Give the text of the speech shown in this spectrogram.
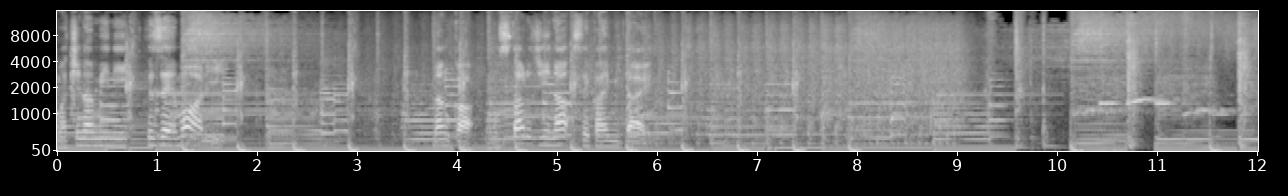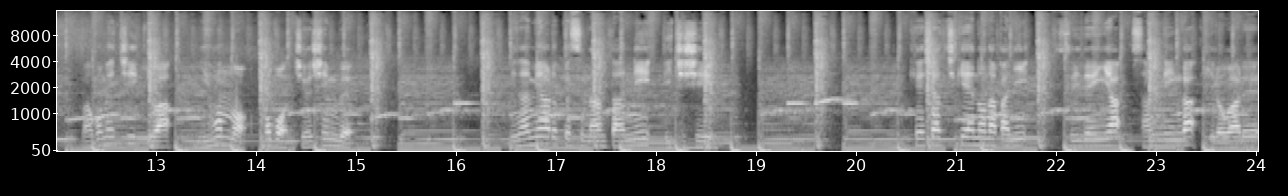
街並みに風情もありなんかノスタルジーな世界みたい。馬込地域は日本のほぼ中心部。南アルプス南端に位置し傾斜地形の中に水田や山林が広がる。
